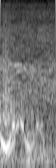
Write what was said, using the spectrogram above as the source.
you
